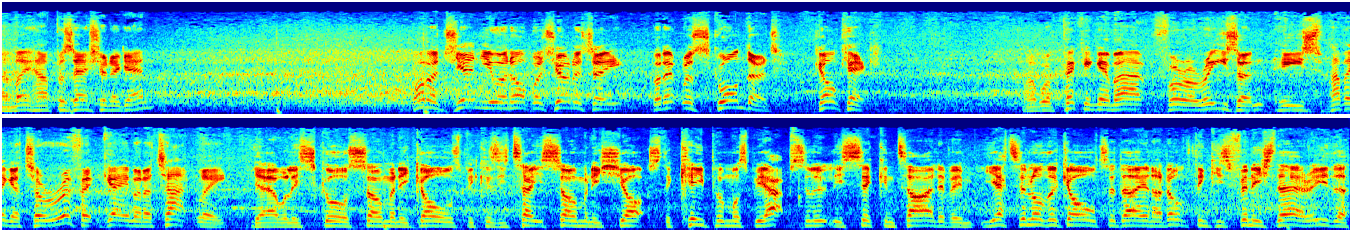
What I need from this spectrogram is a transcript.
And they have possession again. What a genuine opportunity, but it was squandered. Goal kick. Well, we're picking him out for a reason. He's having a terrific game in attack, Lee. Yeah, well, he scores so many goals because he takes so many shots. The keeper must be absolutely sick and tired of him. Yet another goal today, and I don't think he's finished there either.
